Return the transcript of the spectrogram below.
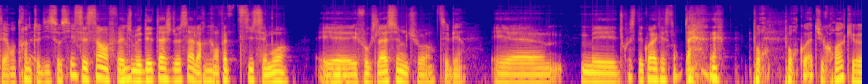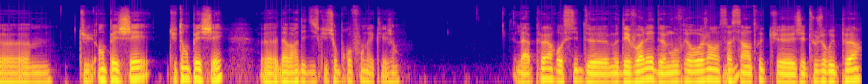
tu es en train de te dissocier. C'est ça en fait, Mm. je me détache de ça alors Mm. qu'en fait si c'est moi et Mm. il faut que je l'assume, tu vois. C'est bien. Et euh, mais du coup c'était quoi la question? Pour, pourquoi tu crois que euh, tu empêchais, tu t'empêchais euh, d'avoir des discussions profondes avec les gens? La peur aussi de me dévoiler, de m'ouvrir aux gens, ça Mhm. c'est un truc que j'ai toujours eu peur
